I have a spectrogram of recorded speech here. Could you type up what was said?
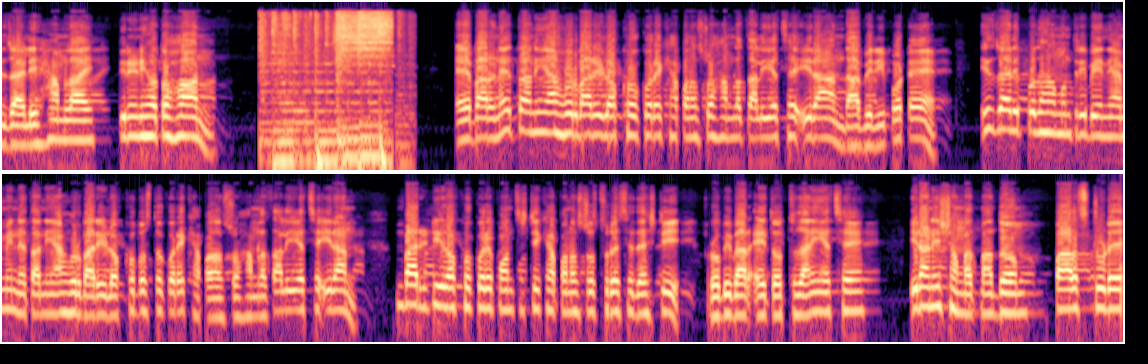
ইসরায়েলি হামলায় তিনি নিহত হন। এবার নেতানিয়াহুর বাড়ি লক্ষ্য করে ক্ষেপণাস্ত্র হামলা চালিয়েছে ইরান, দাবি রিপোর্টে। ইসরায়েলি প্রধানমন্ত্রী বেনিয়ামিন নেতানিয়াহুর বাড়ি লক্ষ্যবস্তু করে ক্ষেপণাস্ত্র হামলা চালিয়েছে ইরান। বাড়িটি লক্ষ্য করে পঞ্চাশটি ক্ষেপণাস্ত্র ছুড়েছে দেশটি। রবিবার এই তথ্য জানিয়েছে ইরানি সংবাদ মাধ্যম পার্স টুডে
